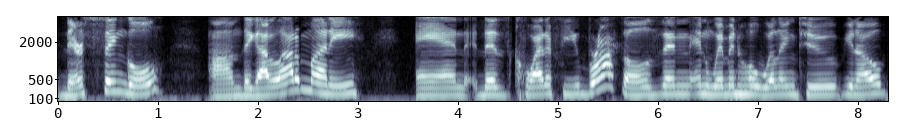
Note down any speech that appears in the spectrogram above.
they're single, um, they got a lot of money, and there's quite a few brothels and, and women who are willing to you know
